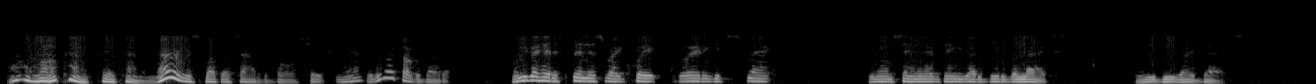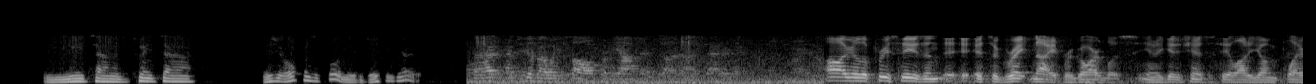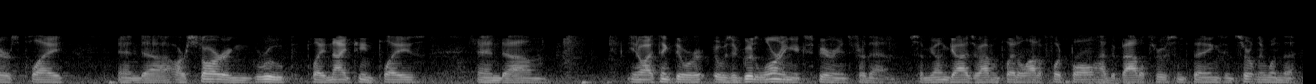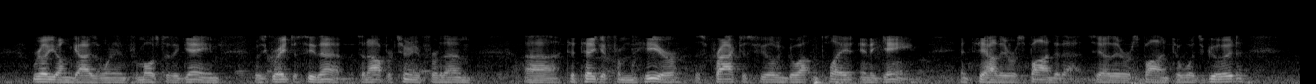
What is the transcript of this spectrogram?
I don't know. I kind of feel kind of nervous about that side of the ball shakes, man. But we're gonna talk about it. Let me go ahead and spin this right quick. Go ahead and get your snacks. You know what I'm saying, and everything you got to do to relax. And we'll be right back. In the meantime, in between time, there's your offensive coordinator, Jason Garrett. How did you feel about what you saw from the offense on? Oh, you know, the preseason, it's a great night regardless. You know, you get a chance to see a lot of young players play. And uh, our starting group played 19 plays. And, um, you know, I think there were, it was a good learning experience for them. Some young guys who haven't played a lot of football had to battle through some things. And certainly when the real young guys went in for most of the game, it was great to see them. It's an opportunity for them uh, to take it from here, this practice field, and go out and play in a game and see how they respond to that. See how they respond to what's good.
